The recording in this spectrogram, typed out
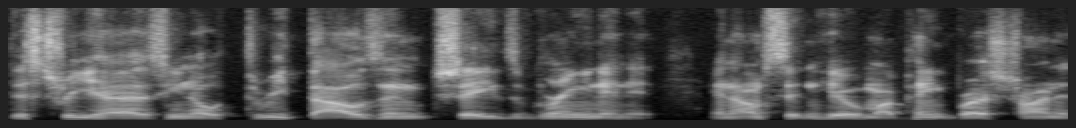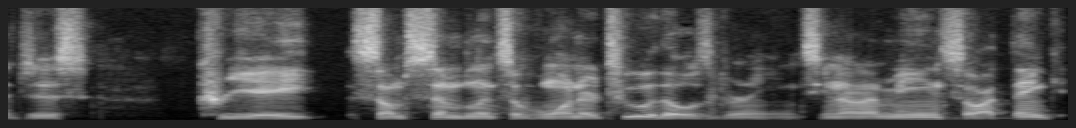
this tree has, you know, 3,000 shades of green in it. And I'm sitting here with my paintbrush trying to just create some semblance of one or two of those greens. You know what I mean? So I think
